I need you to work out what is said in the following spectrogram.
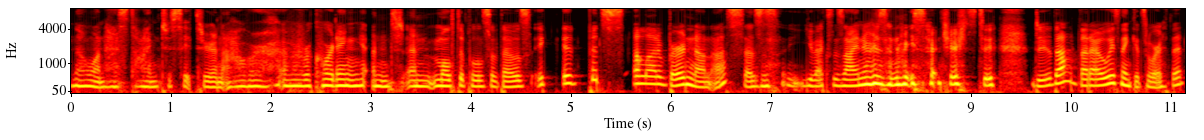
no one has time to sit through an hour of a recording and, and multiples of those. It, it puts a lot of burden on us as UX designers and researchers to do that, but I always think it's worth it.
